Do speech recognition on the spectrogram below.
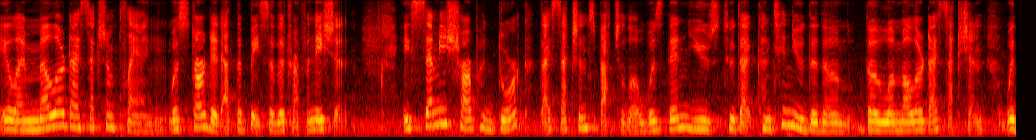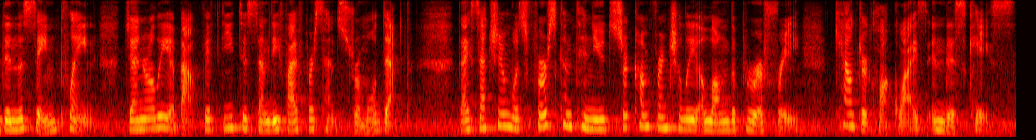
a lamellar dissection plan was started at the base of the trephination. A semi-sharp DALK dissection spatula was then used to continue the, the, the lamellar dissection within the same plane, generally about 50 to 75% stromal depth. Dissection was first continued circumferentially along the periphery, counterclockwise in this case.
